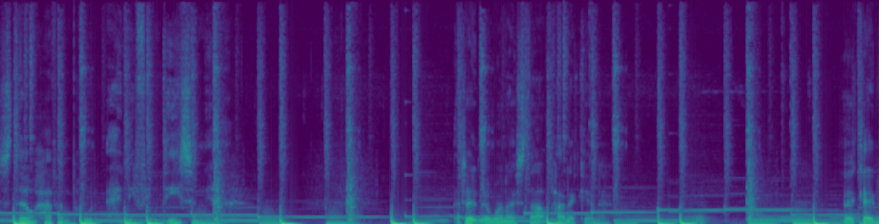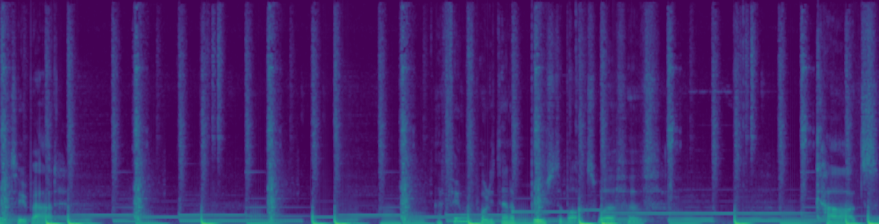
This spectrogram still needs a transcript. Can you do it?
Still haven't pulled anything decent yet. I don't know when I start panicking. Okay, not too bad. I think we've probably done a booster box worth of cards.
